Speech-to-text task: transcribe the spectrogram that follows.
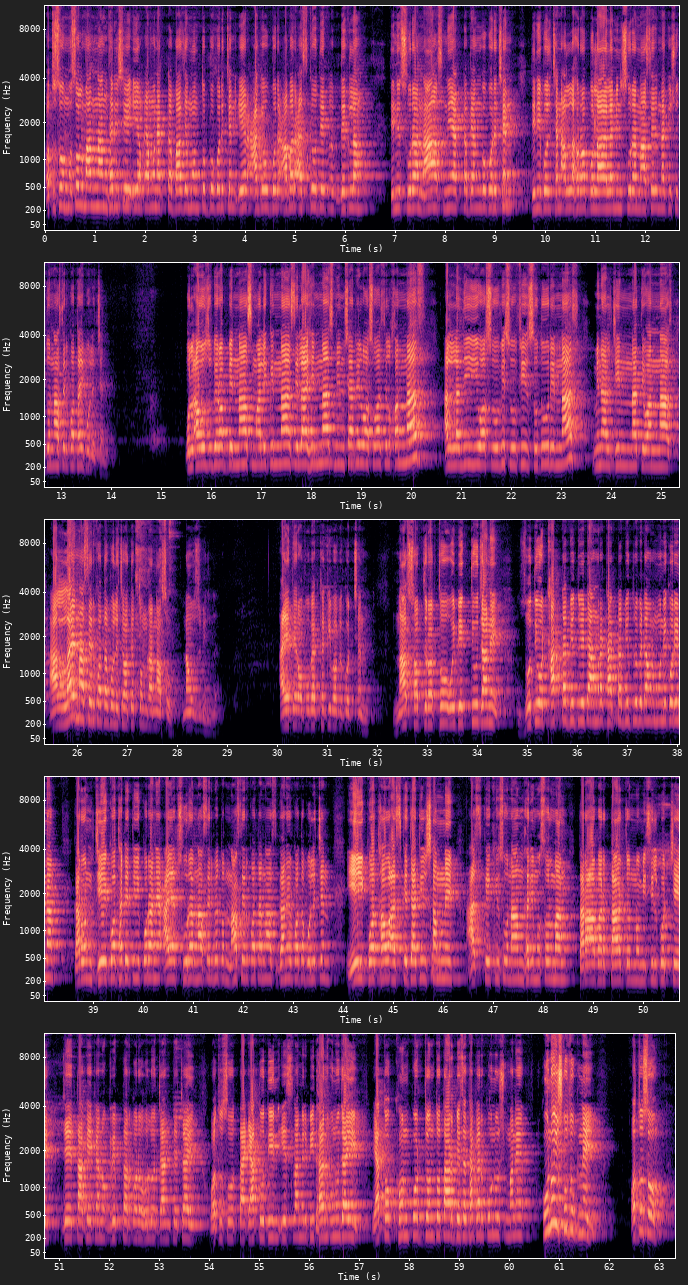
অথচ মুসলমান নামধারী সে এমন একটা বাজে মন্তব্য করেছেন, এর আগেও বলে আবার আজকেও দেখ- দেখলাম। তিনি সুরা নাস নিয়ে একটা ব্যঙ্গ করেছেন। তিনি বলছেন, আল্লাহ রব্বুল্লাহ আলমিন সুরা নাসের নাকি শুধু নাসের কথাই বলেছেন? উল আউজুবে নাস, মালিকিন নাস, ইলাহিন নাস, মিন শারিল ওয়াসওয়াসিল খান্নাস নাস মিনাল জিন্নাতি ওয়ান নাস। আল্লাহ নাসের কথা বলেছে, অতএব তোমরা নাসো। নাউজবিল্লা আয়াতের অপব্যাখ্যা কীভাবে করছেন? নাচ শব্দের অর্থ ওই ব্যক্তিও জানে। যদিও ঠাট্টা বিদ্রোহ, এটা আমরা ঠাট্টা বিদ্রোহ, এটা আমরা মনে করি না। কারণ যে কথাটি তিনি কোরআনে আয়াত, সুরা নাচের ভেতর নাচের কথা নাচ গানের কথা বলেছেন, এই কথাও আজকে জাতির সামনে, আজকে কিছু নামধারী মুসলমান, তারা আবার তার জন্য মিছিল করছে যে তাকে কেন গ্রেপ্তার করা হলো জানতে চাই, অথচ তা এতদিন ইসলামের বিধান অনুযায়ী এতক্ষণ পর্যন্ত তার বেঁচে থাকার কোনো মানে কোনোই সুযোগ নেই। অথচ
